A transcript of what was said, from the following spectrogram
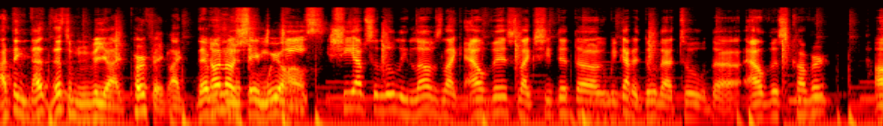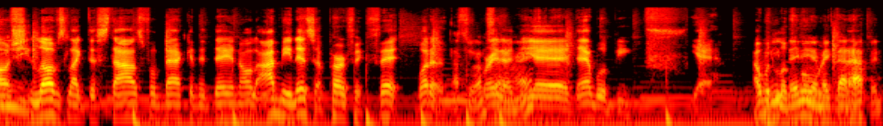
I think that this would be like perfect. Like they're No, in no, the same she, wheelhouse. She, she absolutely loves like Elvis. Like she did the. We got to do that too. The Elvis cover. Uh, Mm. she loves like the styles from back in the day and all. I mean, it's a perfect fit. What a That's what great saying, idea. right? Yeah, that would be. Yeah, I would They look. They need to make that happen.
